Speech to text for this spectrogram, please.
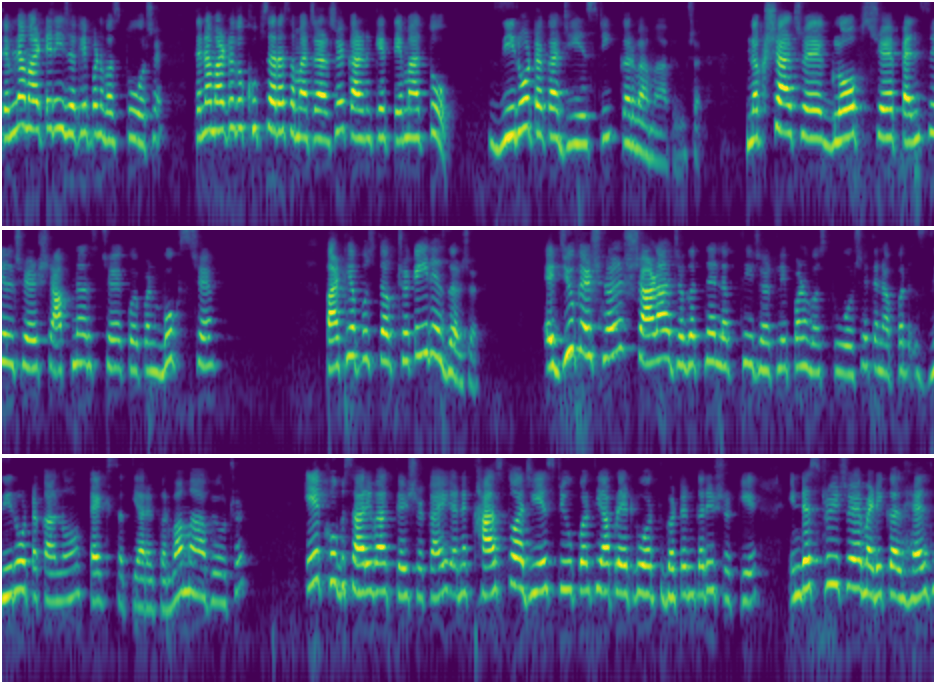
તેમના માટેની જેટલી પણ વસ્તુઓ છે તેના માટે તો ખૂબ સારા સમાચાર છે, કારણ કે તેમાં તો ઝીરો ટકા જીએસટી કરવામાં આવ્યું છે. નકશા છે, ગ્લોબ્સ છે, પેન્સિલ છે, શાર્પનર્સ છે કોઈપણ બુક્સ છે, પાઠ્યપુસ્તક છે, કે ઇરેઝર છે. એજ્યુકેશનલ શાળા જગતને લગતી જેટલી પણ વસ્તુઓ છે, તેના પર ઝીરો ટકાનો ટેક્સ અત્યારે કરવામાં આવ્યો છે. એ ખૂબ સારી વાત કહી શકાય અને ખાસ તો આ જીએસટી ઉપરથી આપણે એટલું અર્થઘટન કરી શકીએ. ઇન્ડસ્ટ્રી છે મેડિકલ હેલ્થ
